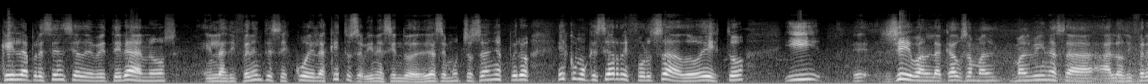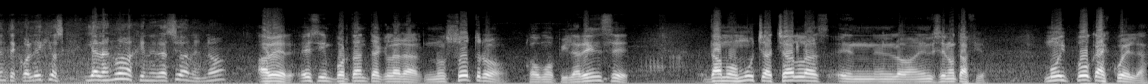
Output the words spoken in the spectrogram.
que es la presencia de veteranos en las diferentes escuelas, que esto se viene haciendo desde hace muchos años, pero es como que se ha reforzado esto y eh, llevan la causa Mal- Malvinas a, a los diferentes colegios y a las nuevas generaciones, ¿no? A ver, es importante aclarar, nosotros como pilarense damos muchas charlas en, el cenotafio, muy poca escuela.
